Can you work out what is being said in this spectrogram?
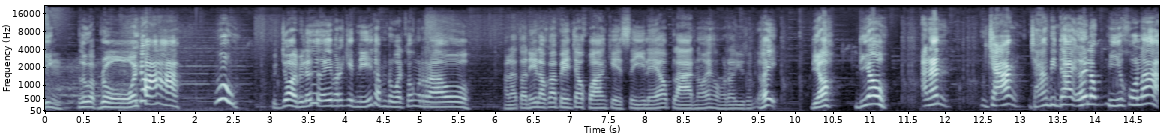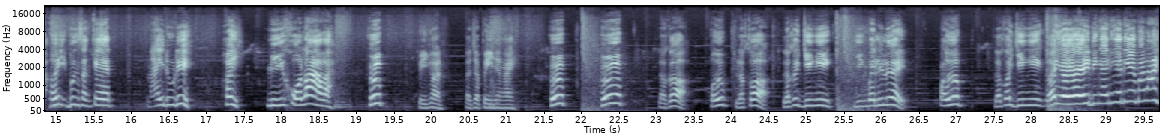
ย่าอย่าอย่าอย่ายิงรวบโรยฮ่าวู้สุดยอดไปเลยภารกิจนี้ตำรวจของเราเอาละตอนนี้เราก็เป็นเจ้าควางเกรดซีแล้วปลาน้อยของเราอยู่ตรงเฮ้ยเดี๋ยว เดี๋ยว อันนั้นช้างช้างบินได้เฮ้ยเราหมีโคล่าเฮ้ยเพิ่งสังเกต ไหนดูดิเฮ้ยหมีโคล่าว่ะฮึบปีนก่อนเราจะปีนยังไงฮึบฮึบแล้วก็ปึ๊บแล้วก็แล้วก็ยิงอีกยิงไปเรื่อยๆปึ๊บแล้วก็ยิงอีกเฮ้ยเฮ้ยเฮ้ยนี่ไงนี่ไงนี่ไงมาลาย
